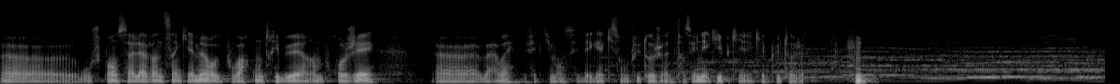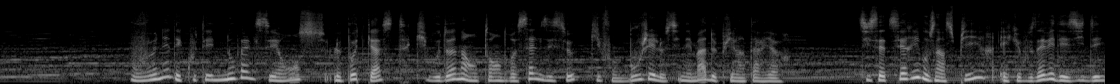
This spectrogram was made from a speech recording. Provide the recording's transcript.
où je pense à la 25e heure, où pouvoir contribuer à un projet. Bah ouais, effectivement, c'est des gars qui sont plutôt jeunes. Enfin, c'est une équipe qui est, qui est plutôt jeune. Vous venez d'écouter nouvelle séance, le podcast qui vous donne à entendre celles et ceux qui font bouger le cinéma depuis l'intérieur. Si cette série vous inspire et que vous avez des idées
